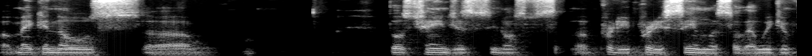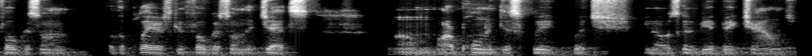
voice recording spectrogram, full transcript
of making those uh, those changes, you know, uh, pretty pretty seamless, so that we can focus on, the players can focus on the Jets, um, our opponent this week, which you know is going to be a big challenge.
